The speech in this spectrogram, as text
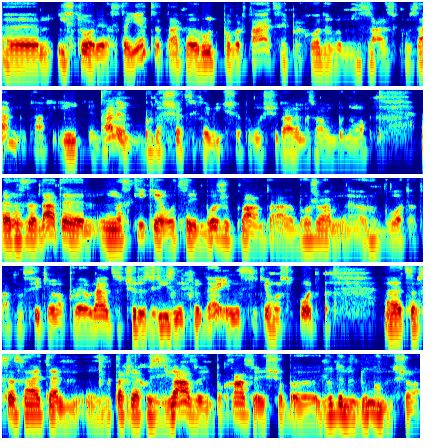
е, історія стається. Так, Рут повертається і приходить в ізраїльську землю. Так, і далі буде ще цікавіше, тому що далі ми з вами будемо розглядати, наскільки оцей Божий план та Божа е, робота, так наскільки вона проявляється через різних людей, і наскільки Господь е, це все знаєте, так якось зв'язує показує, щоб е, люди не думали, що.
